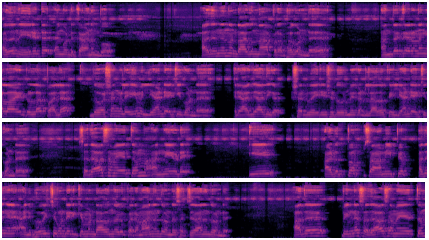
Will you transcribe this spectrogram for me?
അത് നേരിട്ട് അങ്ങോട്ട് കാണുമ്പോൾ അതിൽ നിന്നുണ്ടാകുന്ന ആ പ്രഭ കൊണ്ട് അന്ധകരണങ്ങളായിട്ടുള്ള പല ദോഷങ്ങളെയും ഇല്ലാണ്ടാക്കിക്കൊണ്ട് രാഗാദികൾ ഷഡ്വൈരി ഷഡൂർമയൊക്കെ ഉണ്ടല്ലോ അതൊക്കെ ഇല്ലാണ്ടാക്കിക്കൊണ്ട് സദാസമയത്തും അങ്ങയുടെ ഈ അടുപ്പം സാമീപ്യം അതിങ്ങനെ അനുഭവിച്ചു കൊണ്ടിരിക്കുമ്പോൾ ഉണ്ടാകുന്ന ഒരു പരമാനന്ദമുണ്ട് സച്ചിദാനന്ദമുണ്ട്. അത് പിന്നെ സദാസമയത്തും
